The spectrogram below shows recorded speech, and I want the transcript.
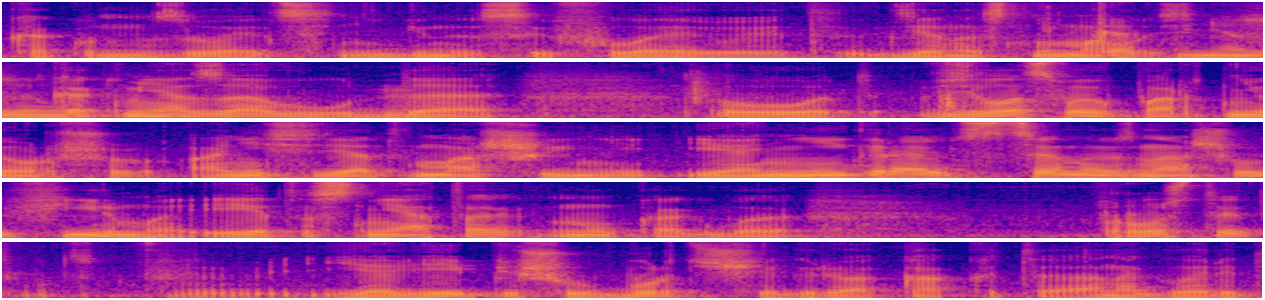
как он называется, Нигина Сайфулаева, где она снималась? Как меня зовут? Как меня зовут, да. Вот. Взяла свою партнершу, они сидят в машине, и они играют сцену из нашего фильма. И это снято, ну, как бы, просто это вот... Я ей пишу, Бортич, я говорю, а как это? Она говорит,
